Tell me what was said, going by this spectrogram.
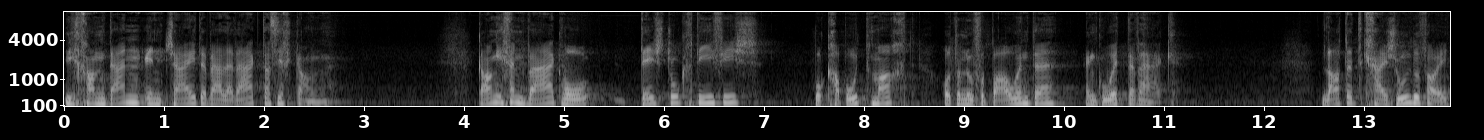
ich kann dann entscheiden, welchen Weg dass ich gehe. Gehe ich einen Weg, der destruktiv ist, der kaputt macht, oder nur verbauenden, einen guten Weg? Ladet keine Schuld auf euch.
